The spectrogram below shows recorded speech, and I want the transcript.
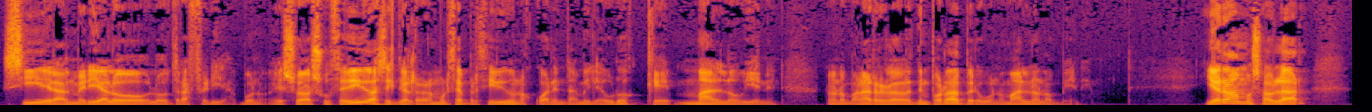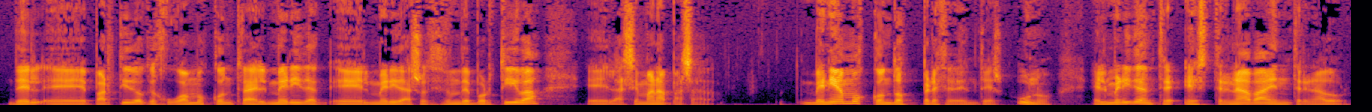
si el Almería lo, lo, transfería. Bueno, eso ha sucedido, así que el Real Murcia ha percibido unos 40.000 euros que mal no vienen. No nos van a arreglar la temporada, pero bueno, mal no nos viene. Y ahora vamos a hablar del eh, partido que jugamos contra el Mérida, el Mérida Asociación Deportiva eh, la semana pasada veníamos con dos precedentes. Uno, el Mérida estrenaba entrenador.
